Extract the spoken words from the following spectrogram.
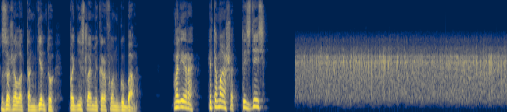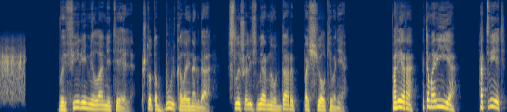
зажала тангенту, поднесла микрофон к губам. «Валера, это Маша, ты здесь?» В эфире мела метель. Что-то булькало иногда. Слышались мерные удары, пощелкивания. «Валера, это Мария! Ответь!»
